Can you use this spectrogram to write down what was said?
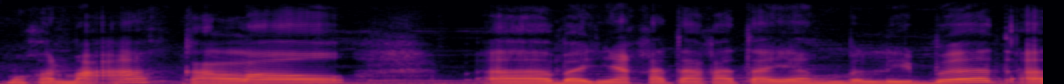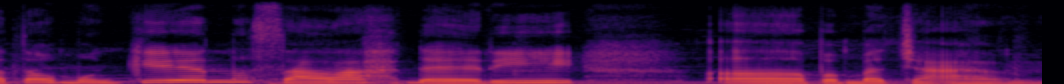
Mohon maaf kalau uh, banyak kata-kata yang belibet atau mungkin salah dari uh, pembacaan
